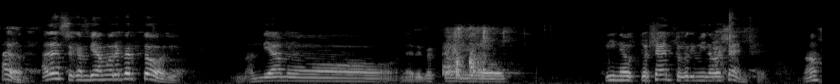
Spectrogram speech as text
Allora, adesso cambiamo repertorio. Andiamo nel repertorio fine 800, primi 900. no?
